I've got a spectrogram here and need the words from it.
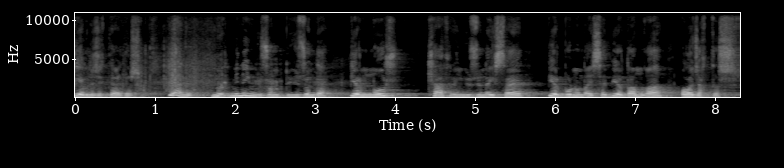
diyebileceklerdir. Yani müminin yüzünde bir nur, kafirin yüzünde ise bir burnunda ise bir damga olacaktır.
